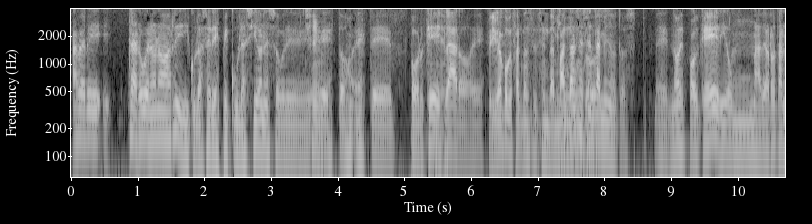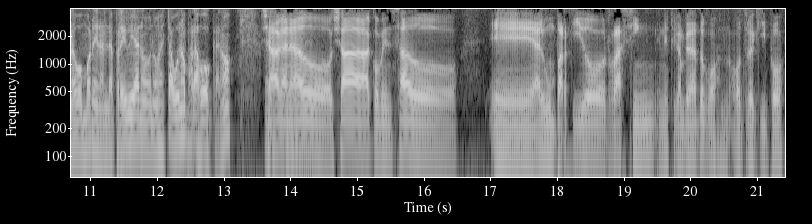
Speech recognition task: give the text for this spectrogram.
a ver, eh, claro, bueno, no, es ridículo hacer especulaciones sobre Sí. esto. Este, ¿Por qué? Sí. Claro. eh, Primero porque faltan 60 minutos. Faltan 60 minutos. Eh, no es porque, digo, una derrota la bombonera en la previa no, no está bueno para Boca, ¿no? Ya ha Este, ganado, ya ha comenzado eh, algún partido Racing en este campeonato con otro equipo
